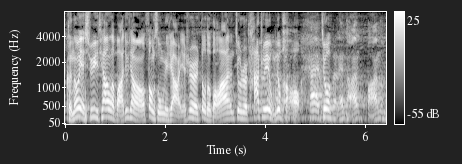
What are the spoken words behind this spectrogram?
可能也学一天了吧，就想放松一下，也是逗逗保安，就是他追我们就跑，太就连保安保安都不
